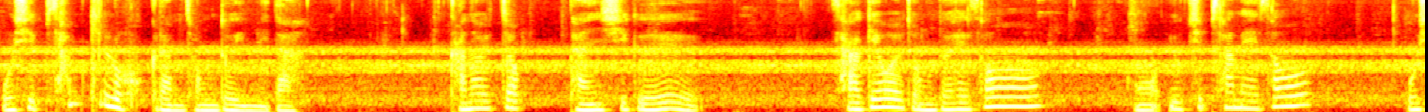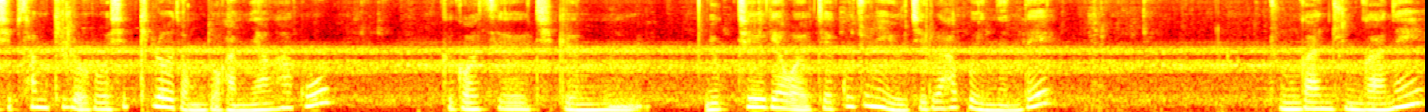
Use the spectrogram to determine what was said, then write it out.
53kg 정도입니다. 간헐적 단식을 4개월 정도 해서 63에서 53kg로 10kg 정도 감량하고 그것을 지금 6, 7개월째 꾸준히 유지를 하고 있는데 중간중간에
